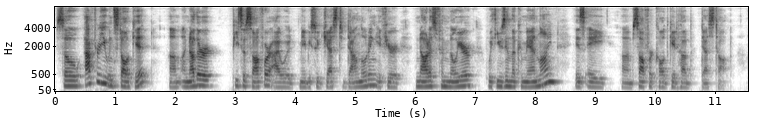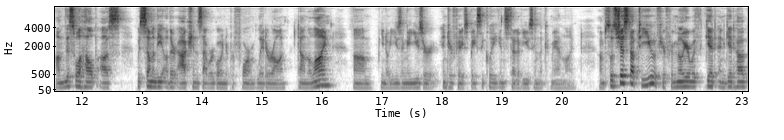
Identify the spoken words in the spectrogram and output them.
So after you install Git, um, another piece of software I would maybe suggest downloading if you're not as familiar with using the command line is a um, software called GitHub Desktop. Um, this will help us with some of the other actions that we're going to perform later on down the line, um, you know, using a user interface basically instead of using the command line. Um, so it's just up to you if you're familiar with Git and GitHub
